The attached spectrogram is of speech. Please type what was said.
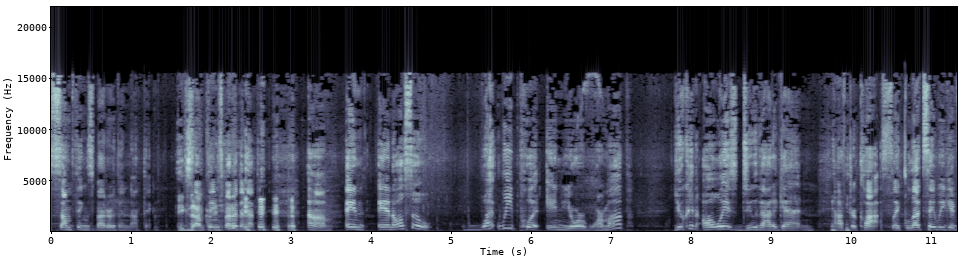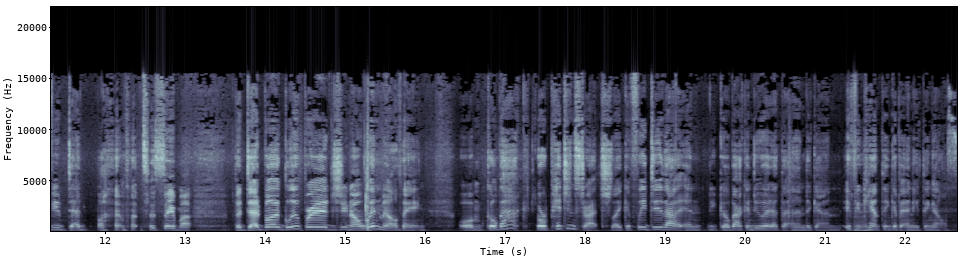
something's better than nothing. Exactly. Something's better than nothing. um, and and also, what we put in your warm up, you can always do that again after class. Like, let's say we give you dead bug. Let's just say my the dead bug glute bridge, you know, windmill thing. Um, go back or pigeon stretch. Like if we do that and you go back and do it at the end again, if you can't think of anything else,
